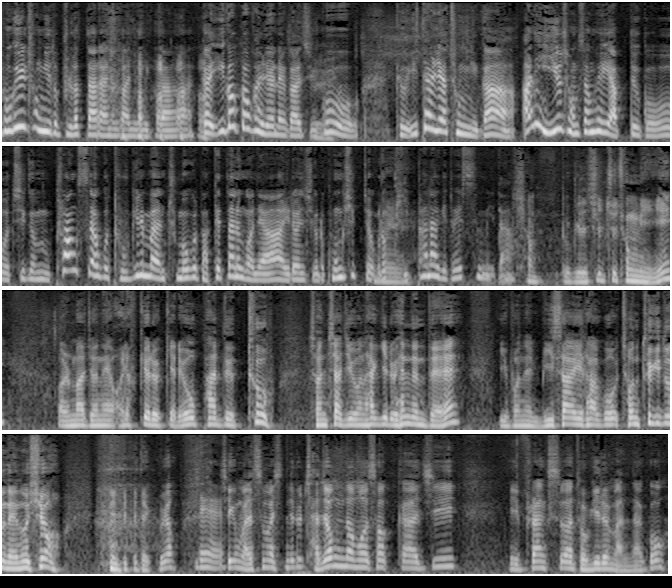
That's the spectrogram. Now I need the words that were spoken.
독일 총리도 불렀다라는 거 아닙니까? 그러니까 이것과 관련해 가지고 네. 그 이탈리아 총리가 아니 EU 정상회의 앞두고 지금 프랑스하고 독일만 주목을 받겠다는 거냐 이런 식으로 공식적으로 네. 비판하기도 했습니다. 참 독일 실주 총리 얼마 전에 어렵게 어렵게 레오파드 2 전차 지원하기로 했는데 이번에 미사일하고 전투기도 내놓으시오 이렇게 됐고요. 네. 지금 말씀하신 대로 자정 넘어서까지 이 프랑스와 독일을 만나고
